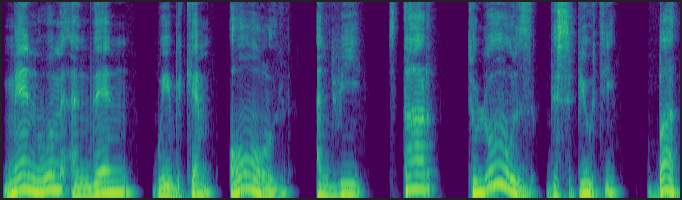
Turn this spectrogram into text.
men, women, and then we became old and we start to lose this beauty. But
